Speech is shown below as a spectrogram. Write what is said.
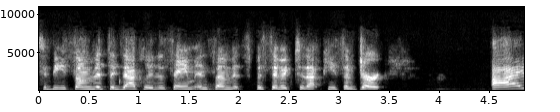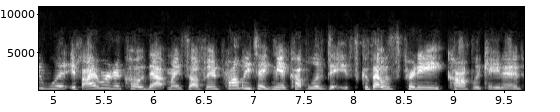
to be some of it's exactly the same and some of it's specific to that piece of dirt i would if i were to code that myself it'd probably take me a couple of days because that was pretty complicated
